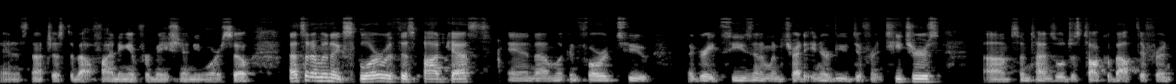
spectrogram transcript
And it's not just about finding information anymore. So that's what i'm going to explore with this podcast and i'm looking forward to a great season. I'm going to try to interview different teachers. Um, sometimes we'll just talk about different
